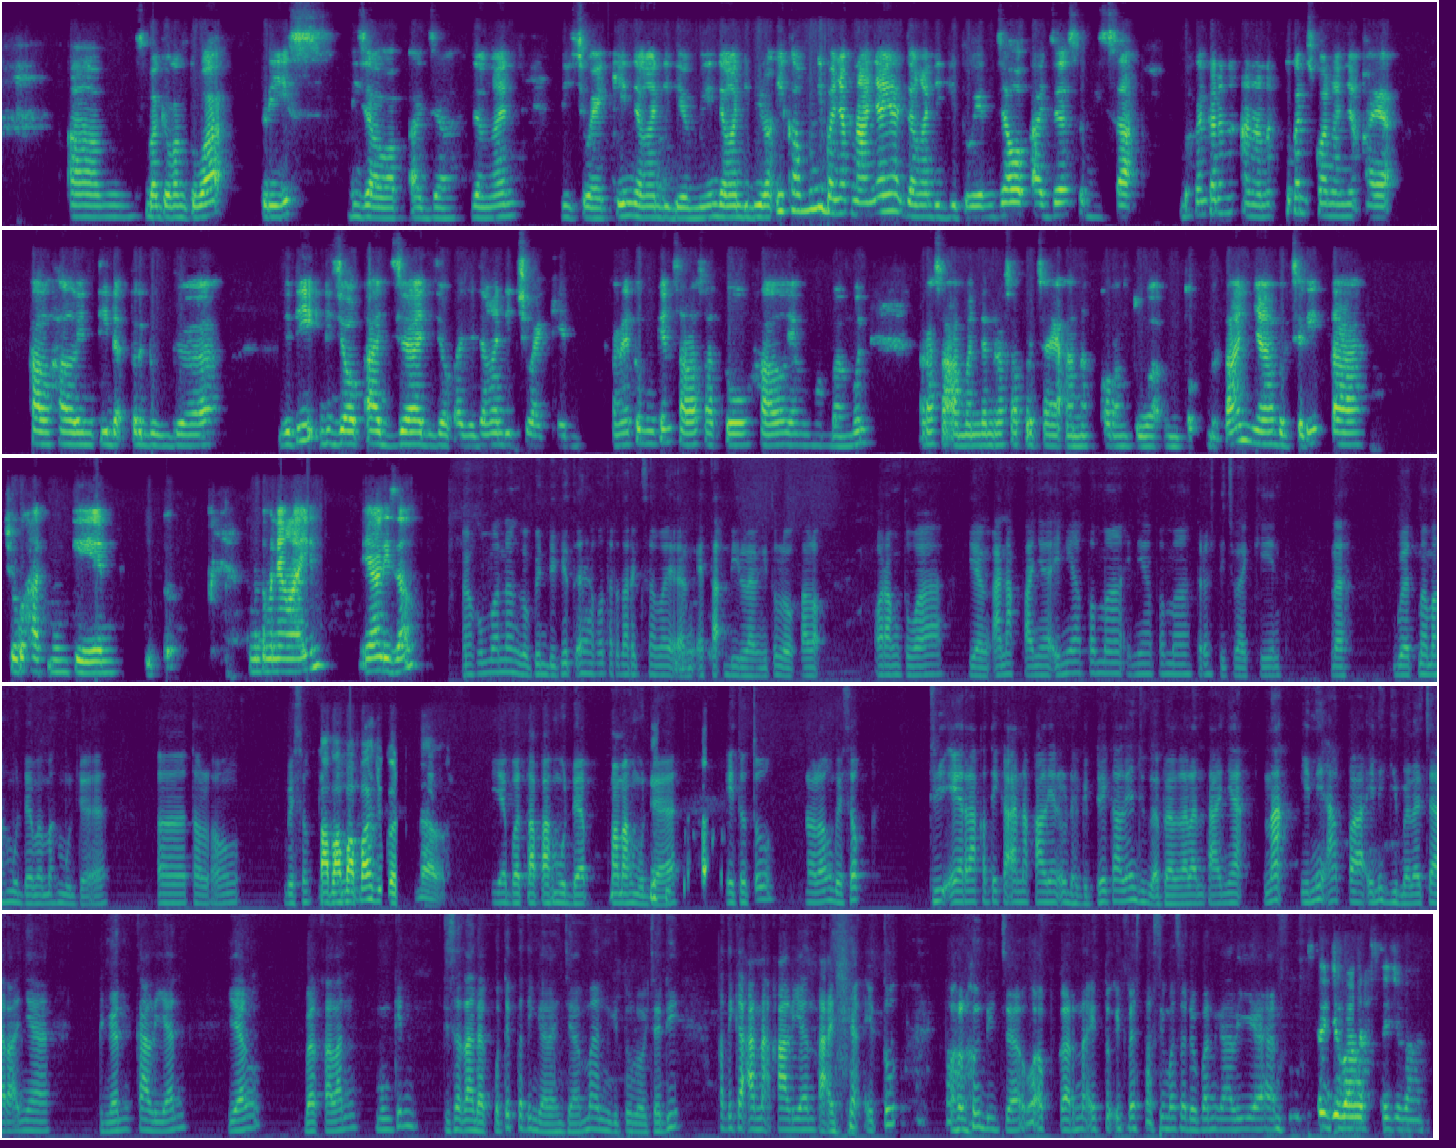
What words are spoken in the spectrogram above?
Um, sebagai orang tua please dijawab aja jangan dicuekin jangan didiemin jangan dibilang ih kamu nih banyak nanya ya jangan digituin jawab aja sebisa Bahkan kadang anak-anak tuh kan suka nanya kayak hal-hal yang tidak terduga. Jadi dijawab aja, dijawab aja, jangan dicuekin. Karena itu mungkin salah satu hal yang membangun rasa aman dan rasa percaya anak orang tua untuk bertanya, bercerita, curhat mungkin gitu. Teman-teman yang lain, ya Lizal? Aku mau nanggepin dikit, eh aku tertarik sama yang Etak bilang itu loh, kalau orang tua yang anak tanya ini apa mah, ini apa mah, terus dicuekin. Nah, buat mamah muda, mamah muda, eh tolong besok itu- Papa-papa juga kenal. Iya buat papa muda, mamah muda, itu tuh tolong besok di era ketika anak kalian udah gede, kalian juga bakalan tanya, nak ini apa, ini gimana caranya, dengan kalian yang bakalan mungkin bisa tanda kutip ketinggalan zaman gitu loh. Jadi ketika anak kalian tanya itu tolong dijawab karena itu investasi masa depan kalian. Setuju banget, setuju banget.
